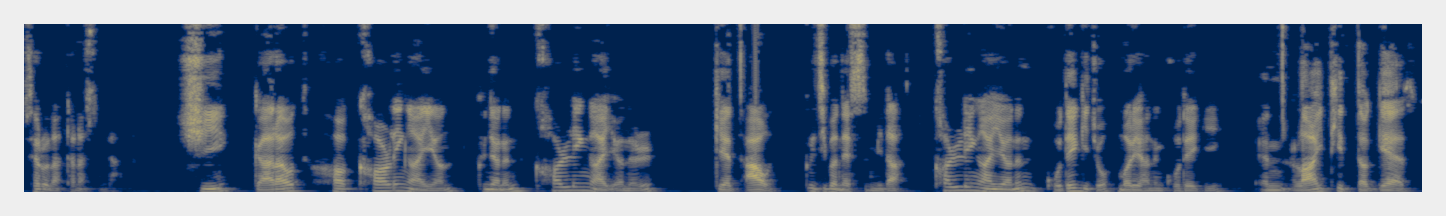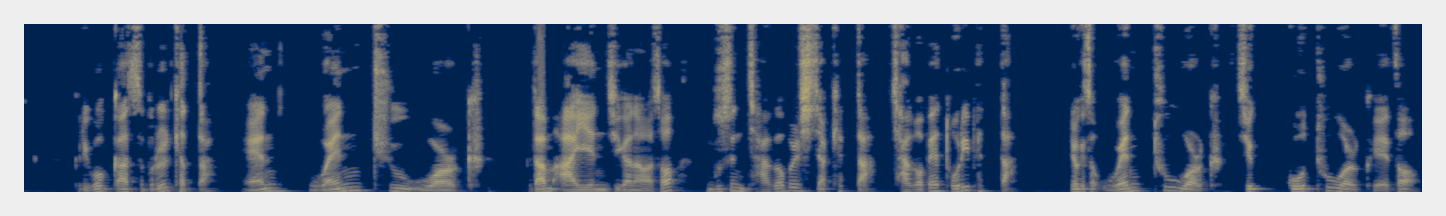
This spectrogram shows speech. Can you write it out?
새로 나타났습니다. She got out her curling iron. 그녀는 curling iron을 get out, 끄집어냈습니다. 컬링 아이언은 고데기죠. 머리하는 고데기. and lighted the gas. 그리고 가스불을 켰다. and went to work. 그 다음 ing가 나와서 무슨 작업을 시작했다. 작업에 돌입했다. 여기서 went to work, 즉 go to work에서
